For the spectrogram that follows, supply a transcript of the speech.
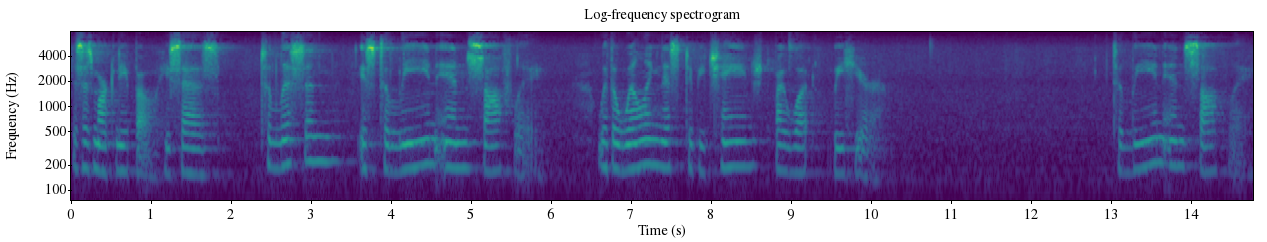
This is Mark Nepo. He says, To listen is to lean in softly with a willingness to be changed by what we hear. To lean in softly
